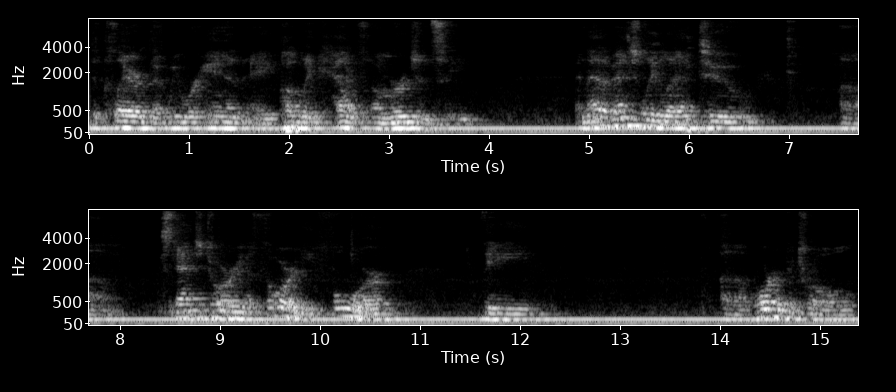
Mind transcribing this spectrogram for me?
declared that we were in a public health emergency. And that eventually led to um, statutory authority for the uh, Border Patrol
